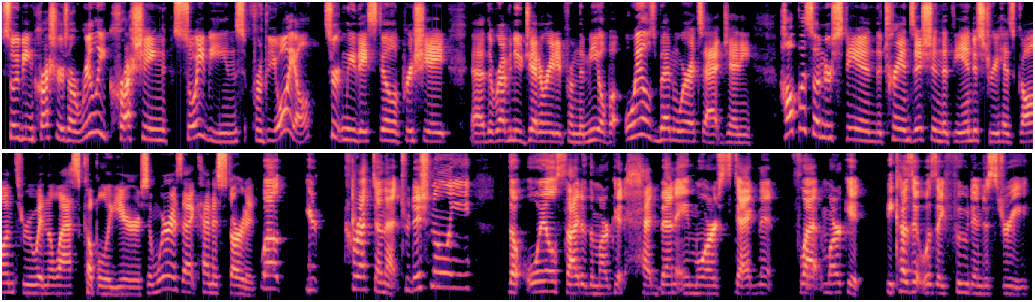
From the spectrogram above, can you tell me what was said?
soybean crushers are really crushing soybeans for the oil. Certainly, they still appreciate uh, the revenue generated from the meal, but oil's been where it's at, Jenny. Help us understand the transition that the industry has gone through in the last couple of years and where has that kind of started? Well, you're correct on that. Traditionally, the oil side of the market had been a more stagnant, flat market because it was a food industry.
